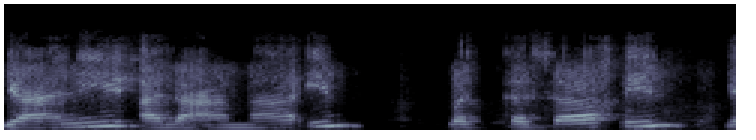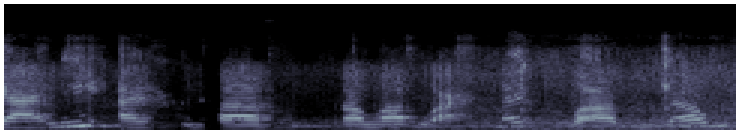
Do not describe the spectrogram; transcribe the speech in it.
يعني العمائم والتساخن يعني الخفاف رواه أحمد وأبو داود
